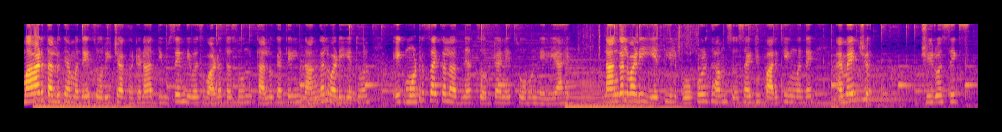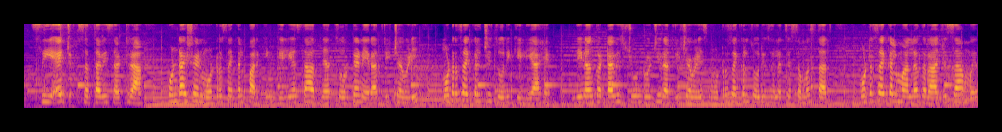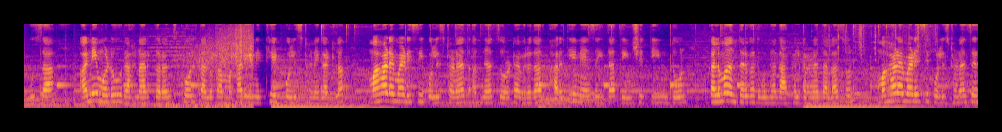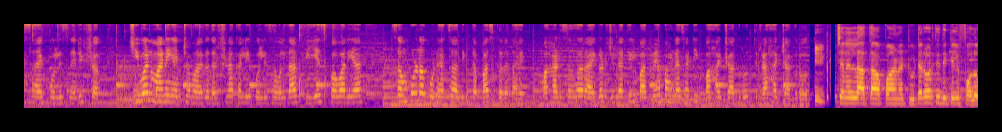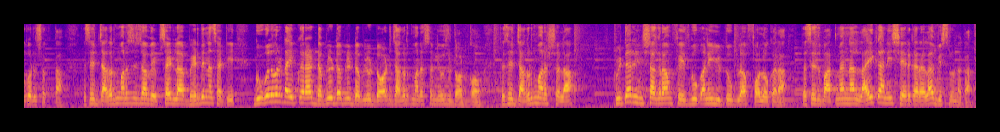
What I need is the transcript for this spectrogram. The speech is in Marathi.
महाड तालुक्यामध्ये चोरीच्या घटना दिवसेंदिवस वाढत असून तालुक्यातील नांगलवाडी येथून एक मोटरसायकल अज्ञात चोरट्याने चोरून नेली आहे. नांगलवाडी येथील गोकुळधाम सोसायटी पार्किंगमध्ये M H zero six C H सत्तावीस अठरा होंडा शाईन मोटरसायकल पार्किंग केली असता अज्ञात चोरट्याने रात्रीच्या वेळी मोटरसायकलची चोरी केली आहे. दिनांक अठ्ठावीस जून रोजी रात्रीच्या वेळेस मोटरसायकल चोरी झाल्याचे समजताच मोटरसायकल मालक राजसा मैबुसा अनेमडू राहणार करंजखोल तालुका महाड यांनी थेट पोलीस ठाणे गाठलं. महाड एमआयडीसी पोलीस ठाण्यात अज्ञात चोरट्याविरोधात भारतीय न्यायसंहिता तीनशे तीन दोन कलमा अंतर्गत गुन्हा दाखल करण्यात आला असून महाड एमआयडीसी पोलीस ठाण्याचे सहाय्यक पोलीस निरीक्षक जीवन माने यांच्या मार्गदर्शनाखाली पोलीस हवालदार पी एस पवार या संपूर्ण गुन्ह्याचा अधिक तपास करत आहेत. महाडसह रायगड जिल्ह्यातील बातम्या पाहण्यासाठी पहा जागृत राहा जागृत. चॅनलला आता आपण ट्विटरवरती देखील फॉलो करू शकता. तसेच जागृत महाराष्ट्राच्या वेबसाईटला भेट देण्यासाठी गुगलवर टाईप करा W W W dot Jagrut Maharashtra news news dot com तसेच जागृत महाराष्ट्राला ट्विटर इंस्टाग्राम फेसबुक आणि यूट्यूबला फॉलो करा. तसेच बातम्यांना लाईक आणि शेअर करायला विसरू नका.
